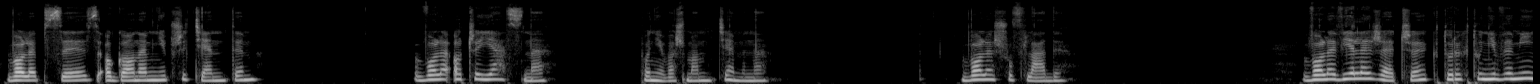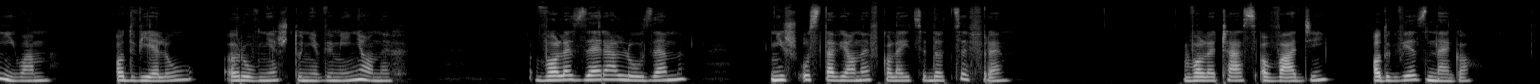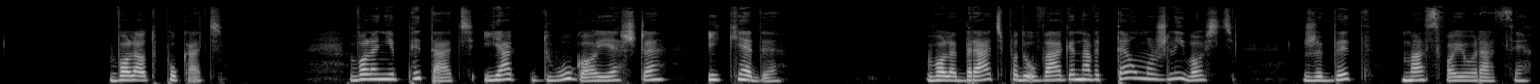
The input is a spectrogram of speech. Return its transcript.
Wolę psy z ogonem nieprzyciętym. Wolę oczy jasne, ponieważ mam ciemne. Wolę szuflady. Wolę wiele rzeczy, których tu nie wymieniłam, od wielu również tu niewymienionych. Wolę zera luzem niż ustawione w kolejce do cyfry. Wolę czas owadzi od gwiezdnego. Wolę odpukać. Wolę nie pytać, jak długo jeszcze i kiedy Wolę brać pod uwagę nawet tę możliwość, że byt ma swoją rację.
